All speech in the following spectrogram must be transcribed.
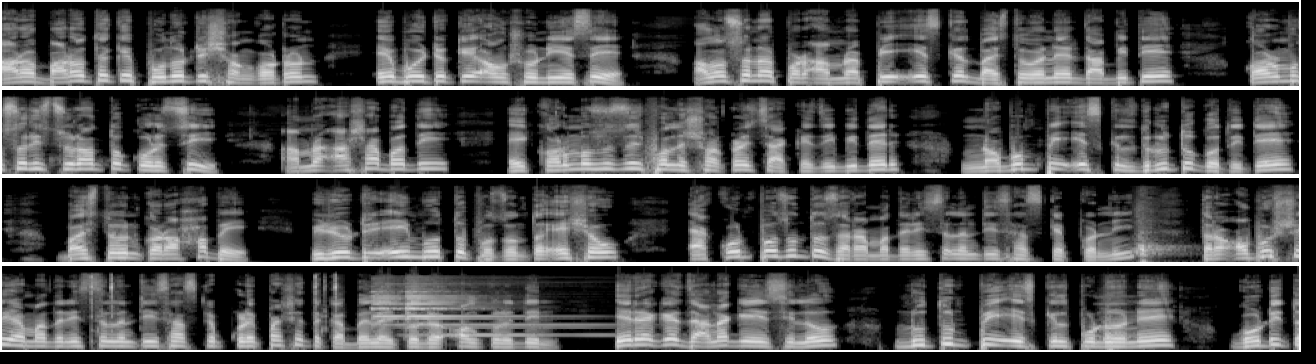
আরও বারো থেকে পনেরোটি সংগঠন এ বৈঠকে অংশ নিয়েছে। আলোচনার পর আমরা পে স্কেল বাস্তবায়নের দাবিতে কর্মসূচি চূড়ান্ত করেছি। আমরা আশাবাদী, এই কর্মসূচির ফলে সরকারি চাকরিজীবীদের নবম পে স্কেল দ্রুত গতিতে বাস্তবায়ন করা হবে। ভিডিওটির এই মুহূর্ত পর্যন্ত এসেও এখন পর্যন্ত যারা আমাদের এই চ্যানেলটি সাবস্ক্রাইব করেনি তারা অবশ্যই আমাদের এই চ্যানেলটি সাবস্ক্রাইব করে পাশে থাকা বেল আইকনে অল করে দিন। এর আগে জানা গিয়েছিল, নতুন পে স্কেল প্রণয়নে গঠিত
